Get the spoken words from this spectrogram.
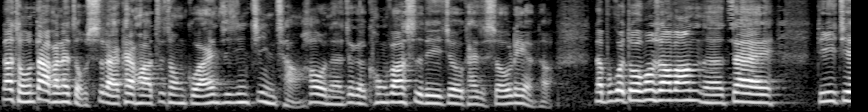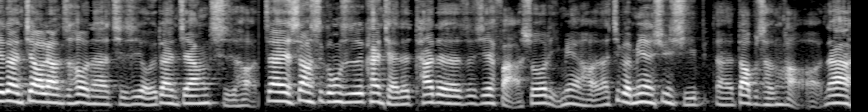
那从大盘的走势来看的话，自从国安基金进场后呢，这个空方势力就开始收敛哈。那不过多空双方呢，在第一阶段较量之后呢，其实有一段僵持哈。在上市公司看起来的它的这些法说里面哈，那基本面讯息呃倒不是很好啊。那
